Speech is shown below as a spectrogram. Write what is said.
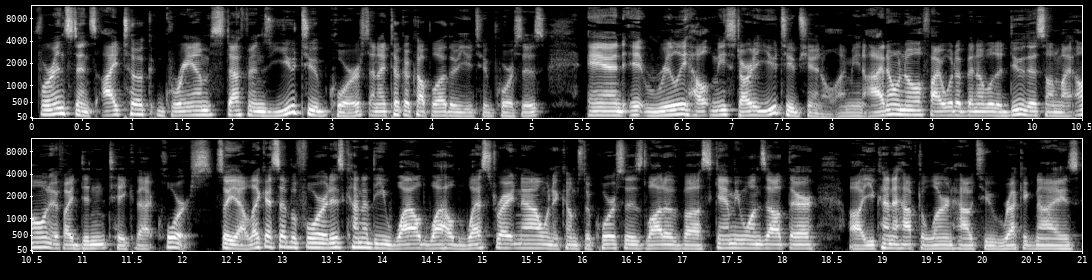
for instance, I took Graham Stephan's YouTube course and I took a couple other YouTube courses and it really helped me start a YouTube channel. I mean, I don't know if I would have been able to do this on my own if I didn't take that course. So yeah, like I said before, it is kind of the wild, wild west right now when it comes to courses. A lot of uh, scammy ones out there. Uh, you kind of have to learn how to recognize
